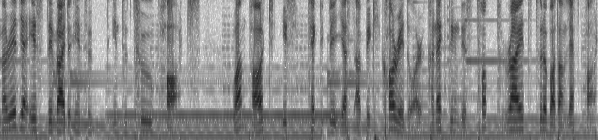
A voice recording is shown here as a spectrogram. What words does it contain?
Maridia is divided into into two parts. One part is technically just a big corridor connecting this top right to the bottom left part.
